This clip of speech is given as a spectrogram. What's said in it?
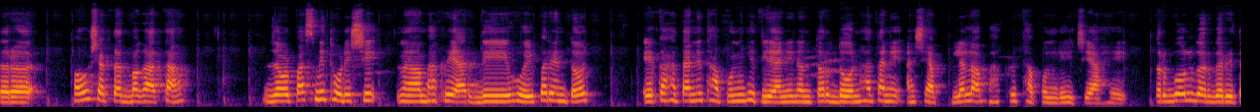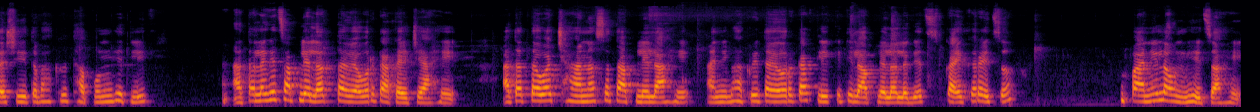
तर पाहू शकतात बघा आता जवळपास मी थोडीशी भाकरी अर्धी होईपर्यंत एका हाताने थापून घेतली आणि नंतर दोन हाताने अशी आपल्याला भाकरी थापून घ्यायची आहे. तर गोल गरगरीत अशी इथं भाकरी थापून घेतली. आता लगेच आपल्याला तव्यावर टाकायची आहे. आता तवा छान असा तापलेला आहे आणि भाकरी तव्यावर टाकली की तिला आपल्याला लगेच काय करायचं? पाणी लावून घ्यायचं आहे.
